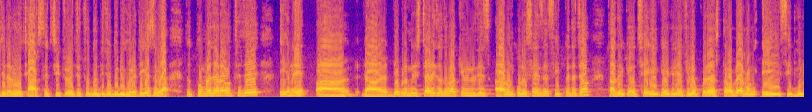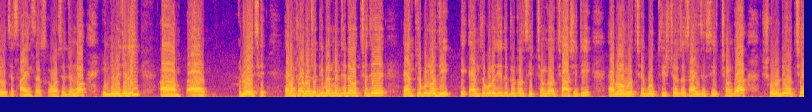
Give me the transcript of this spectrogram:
যেটা রয়েছে আর্টসের সিট রয়েছে চোদ্দোটি চোদ্দোটি করে, ঠিক আছে ভাইয়া? তো তোমরা যারা হচ্ছে যে এখানে ডেভেলপমেন্ট স্টাডিজ অথবা ক্রিমিনোলজিস এবং পুলিশ সায়েন্সের সিট পেতে চাও, তাদেরকে হচ্ছে এই ক্রাইটেরিয়া ফিল আপ করে আসতে হবে এবং এই সিটগুলো হচ্ছে সায়েন্স আর কমার্সের জন্য ইন্ডিভিজুয়ালি রয়েছে। এবং সর্বশেষ ডিপার্টমেন্ট যেটা হচ্ছে যে অ্যান্থ্রোপোলজি এই অ্যান্থ্রোপোলজিতে টোটাল সিট সংখ্যা হচ্ছে আশিটি এবং হচ্ছে বত্রিশটি হচ্ছে সায়েন্সের সিট সংখ্যা, ষোলোটি হচ্ছে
